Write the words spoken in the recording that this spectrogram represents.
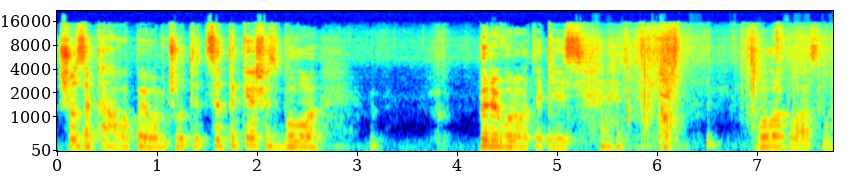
Що за кава пивом чути? Це таке щось було. Переворот якийсь. Було класно.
